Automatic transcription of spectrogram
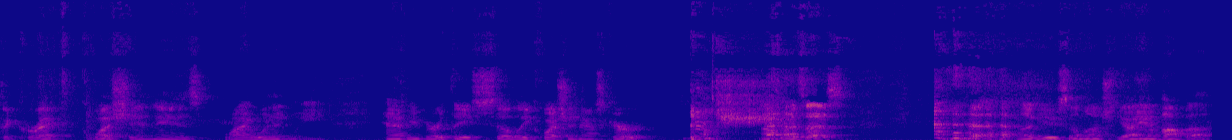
the correct question is, why wouldn't we? Happy birthday, silly question asker. That's what it says. Love you so much. Yeah, I am Papa.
